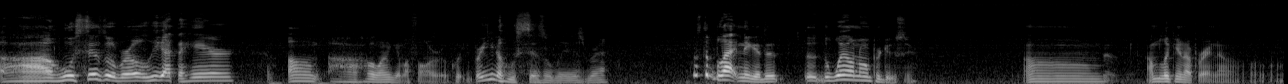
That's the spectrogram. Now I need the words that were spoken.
ah, who's Sizzle, bro? He got the hair. Um, ah, hold on, let me get my phone real quick, bro. You know who Sizzle is, bro? What's the black nigga, the the, the well-known producer? Um, I'm looking up right now. Hold on.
